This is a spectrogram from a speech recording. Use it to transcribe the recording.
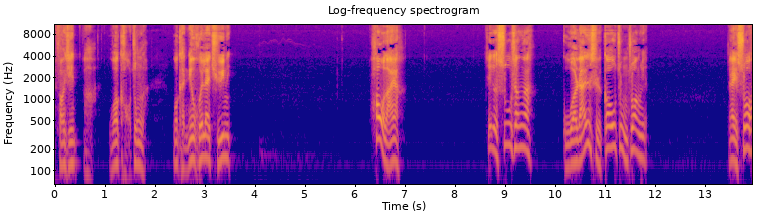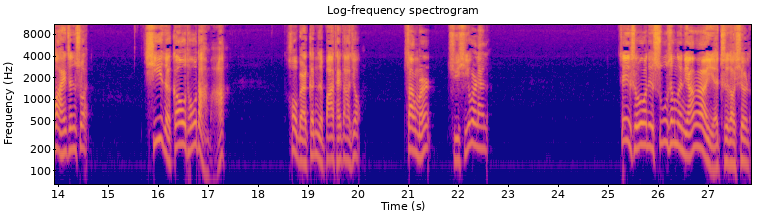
放心啊，我考中了，我肯定回来娶你。后来呀，这个书生啊，果然是高中状元。哎，说话还真算。骑着高头大马，后边跟着八抬大轿，上门娶媳妇来了。这时候，这书生的娘啊也知道信儿了，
